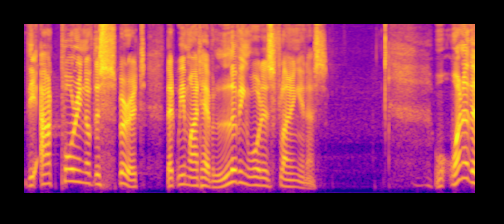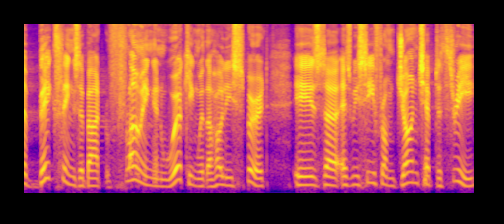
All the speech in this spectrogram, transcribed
the outpouring of the Spirit that we might have living waters flowing in us. One of the big things about flowing and working with the Holy Spirit is, uh, as we see from John chapter 3,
